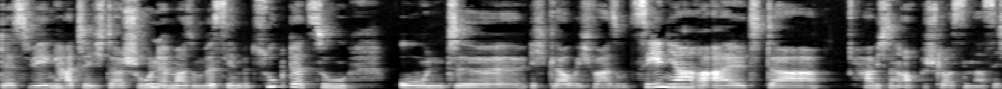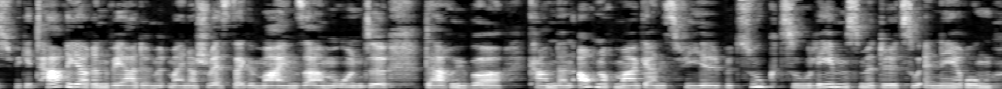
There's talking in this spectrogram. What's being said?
deswegen hatte ich da schon immer so ein bisschen Bezug dazu. Und äh, ich glaube, ich war so zehn Jahre alt, da habe ich dann auch beschlossen, dass ich Vegetarierin werde mit meiner Schwester gemeinsam und äh, darüber kam dann auch noch mal ganz viel Bezug zu Lebensmittel, zu Ernährung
